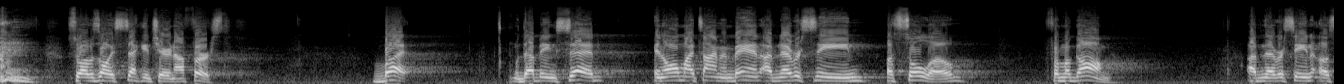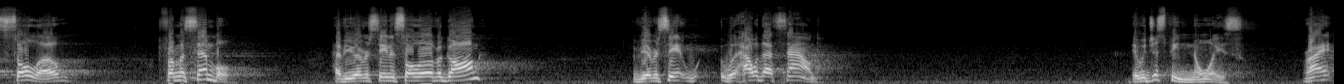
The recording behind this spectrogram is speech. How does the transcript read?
so I was always second chair, not first. But with that being said, in all my time in band, I've never seen a solo from a gong. I've never seen a solo from a cymbal. Have you ever seen a solo of a gong? Have you ever seen? How would that sound? It would just be noise, right?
